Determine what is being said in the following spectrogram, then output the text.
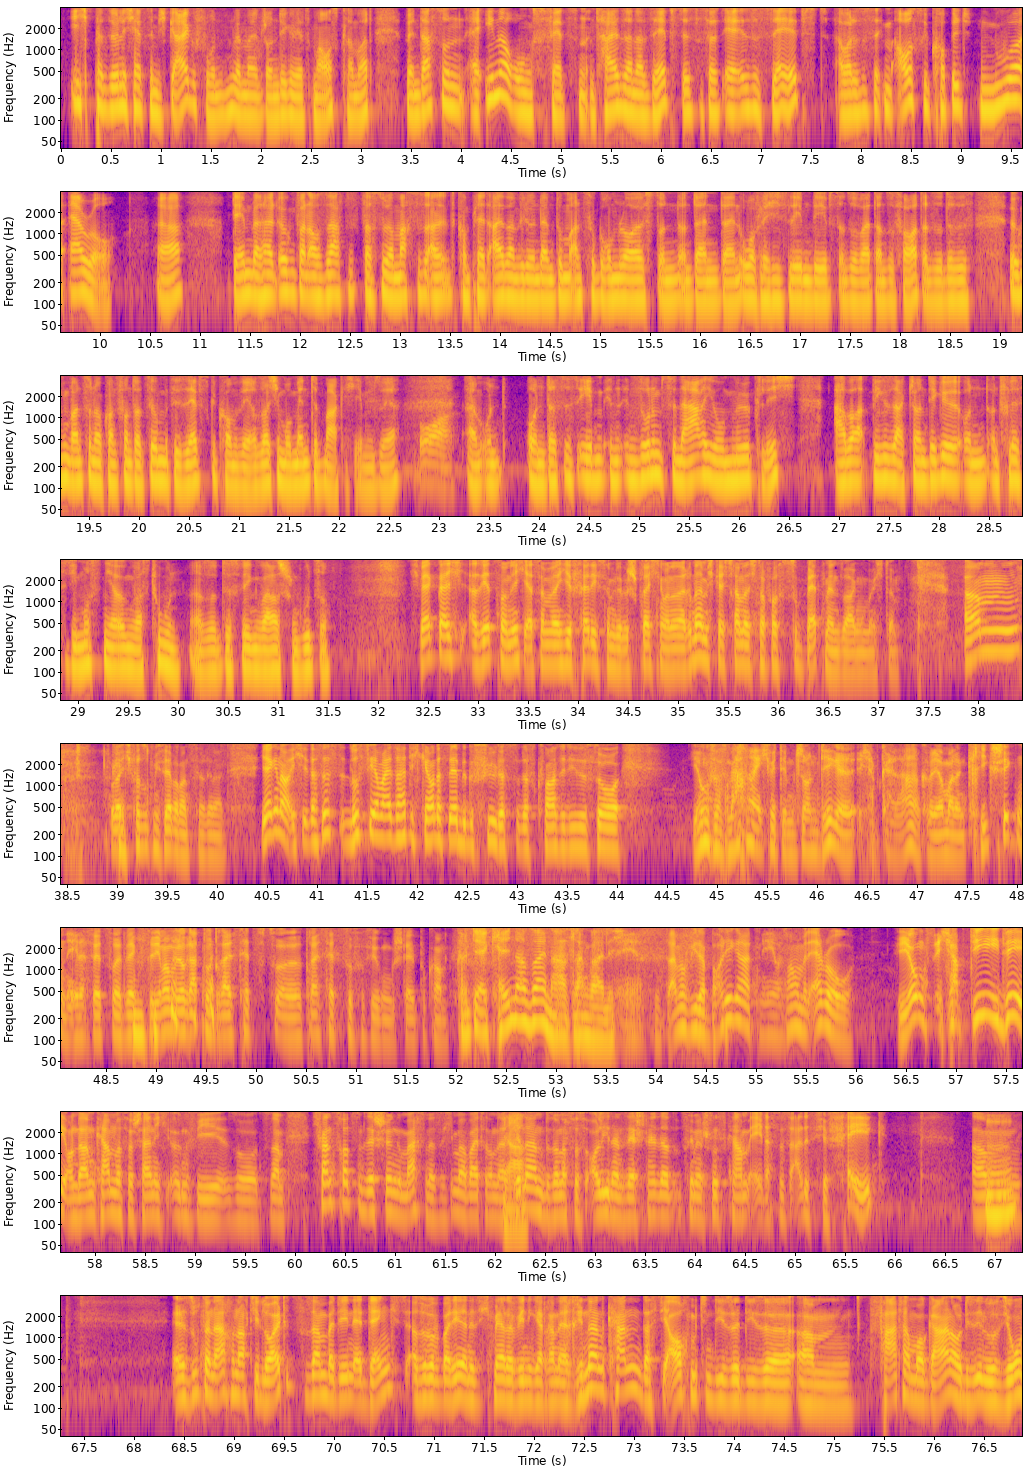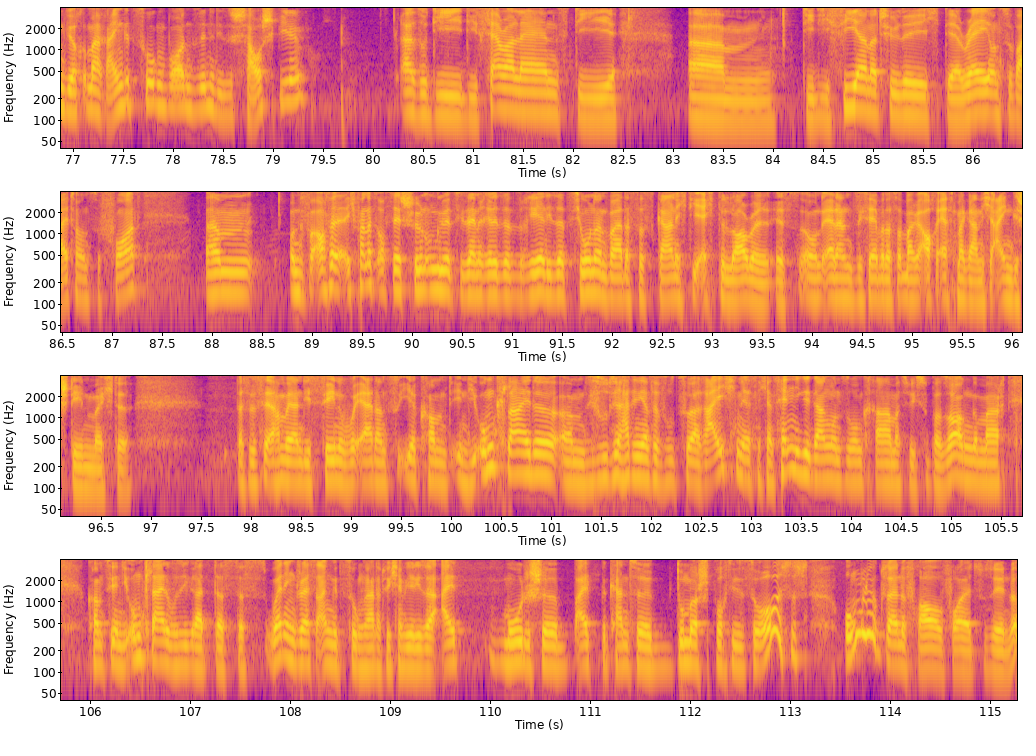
ich persönlich hätte es nämlich geil gefunden, wenn man John Diggle jetzt mal ausklammert, wenn das so ein Erinnerungsfetzen, ein Teil seiner selbst ist. Das heißt, er ist es selbst, aber das ist eben ausgekoppelt nur Arrow. Ja der ihm dann halt irgendwann auch sagt, was du da machst, ist komplett albern, wie du in deinem dummen Anzug rumläufst und, und dein, dein oberflächliches Leben lebst und so weiter und so fort. Also, dass es irgendwann zu einer Konfrontation mit sich selbst gekommen wäre. Solche Momente mag ich eben sehr. Ähm, und, und das ist eben in, in so einem Szenario möglich. Aber wie gesagt, John Diggle und, und Felicity mussten ja irgendwas tun. Also deswegen war das schon gut so. Ich werde gleich, also jetzt noch nicht, erst wenn wir hier fertig sind mit der Besprechung, und dann erinnere mich gleich dran, dass ich noch was zu Batman sagen möchte. Ähm, oder okay. ich versuche mich selber daran zu erinnern. Ja, genau, ich, das ist, lustigerweise hatte ich genau dasselbe Gefühl, dass das quasi dieses so, Jungs, was machen wir eigentlich mit dem John Diggle? Ich habe keine Ahnung, können wir ja mal einen Krieg schicken? Nee, das wäre zu weit weg. Zu dem haben wir gerade nur drei Sets, äh, drei Sets zur Verfügung gestellt bekommen. Könnte er Kellner sein? Na, ist langweilig. Nee, es ist einfach wieder Bodyguard. Nee, was machen wir mit Arrow? Jungs, ich habe die Idee. Und dann kam das wahrscheinlich irgendwie so zusammen. Ich fand es trotzdem sehr schön gemacht und dass sich immer weiter daran erinnern, besonders dass Olli dann sehr schnell zu dem Schluss kam, ey, das ist alles hier fake. Ähm, mhm. Er sucht dann nach und nach die Leute zusammen, bei denen er denkt, also bei denen er sich mehr oder weniger daran erinnern kann, dass die auch mit in diese, diese ähm, Vater Morgana oder diese Illusion, wie auch immer, reingezogen worden sind, in dieses Schauspiel. Also die, die Sarah Lance, die ähm, die, die Thea natürlich, der Ray und so weiter und so fort. Ähm, und auch, ich fand das auch sehr schön umgesetzt, wie seine Realisation dann war, dass das gar nicht die echte Laurel ist und er dann sich selber das aber auch erstmal gar nicht eingestehen möchte. Das ist, haben wir dann die Szene, wo er dann zu ihr kommt in die Umkleide. Ähm, sie hat ihn jetzt versucht zu erreichen. Er ist nicht ans Handy gegangen und so ein Kram. Hat natürlich super Sorgen gemacht. Kommt sie in die Umkleide, wo sie gerade das, das Wedding Dress angezogen hat. Natürlich dann wieder dieser altmodische, altbekannte, dummer Spruch. Dieses so, oh, es ist Unglück, seine Frau vorher zu sehen.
